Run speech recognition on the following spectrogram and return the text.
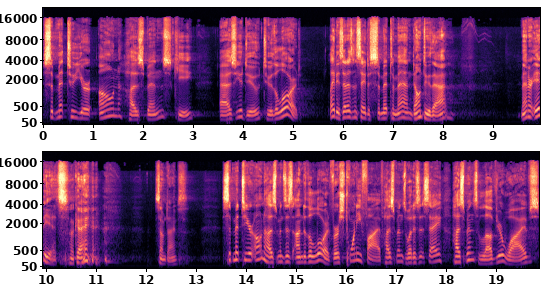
submit to your own husbands, key, as you do to the Lord. Ladies, that doesn't say to submit to men. Don't do that. Men are idiots, okay? Sometimes. Submit to your own husbands as unto the Lord. Verse 25. Husbands, what does it say? Husbands, love your wives,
